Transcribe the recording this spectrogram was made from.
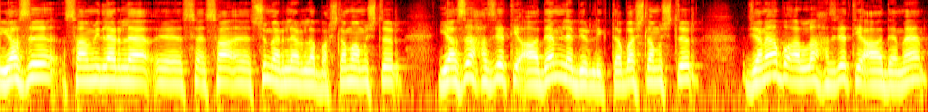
yazı Samilerle, Sümerlerle başlamamıştır. Yazı Hazreti Adem'le birlikte başlamıştır. Cenab-ı Allah Hazreti Adem'e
